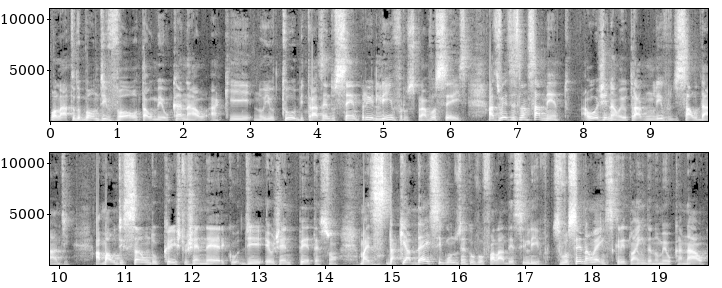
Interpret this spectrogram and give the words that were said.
Olá, tudo bom? De volta ao meu canal aqui no YouTube, trazendo sempre livros para vocês. Às vezes lançamento. Hoje não, eu trago um livro de saudade. A Maldição do Cristo Genérico de Eugene Peterson. Mas daqui a 10 segundos é que eu vou falar desse livro. Se você não é inscrito ainda no meu canal,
